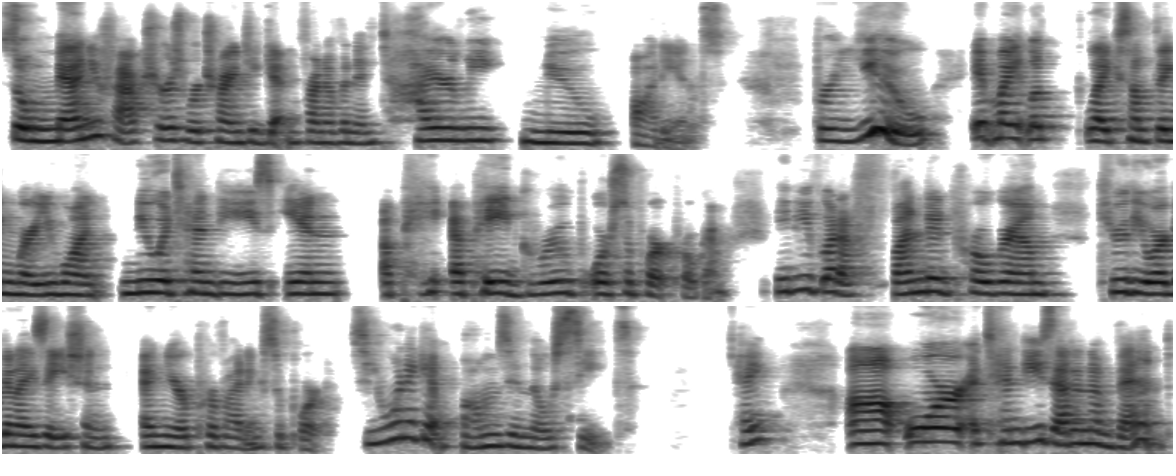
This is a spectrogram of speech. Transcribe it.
So manufacturers were trying to get in front of an entirely new audience. For you, it might look like something where you want new attendees in a, pay, a paid group or support program. Maybe you've got a funded program through the organization and you're providing support. So you want to get bums in those seats. Okay. Uh, or attendees at an event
